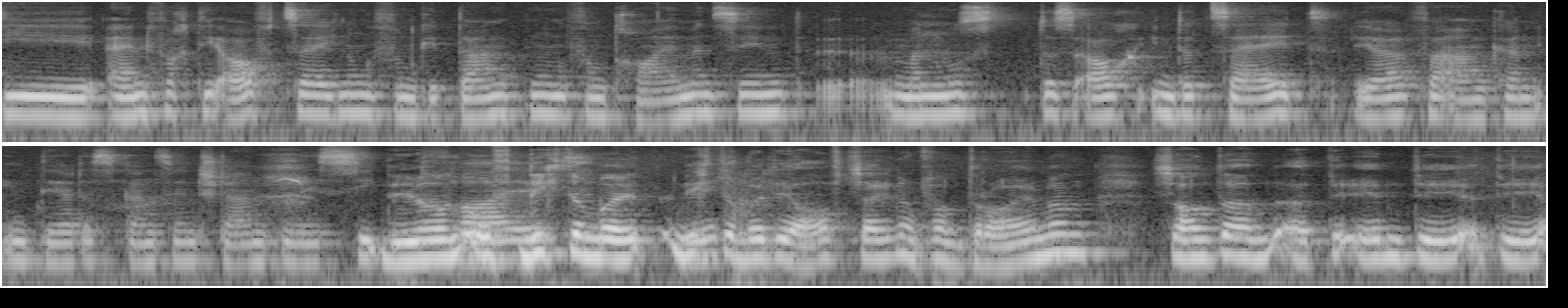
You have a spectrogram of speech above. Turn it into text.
die einfach die Aufzeichnung von Gedanken, von Träumen sind. Äh, man muss das auch in der Zeit ja, verankern, in der das Ganze entstanden ist. Sigmund ja, und Freud, oft nicht einmal, nicht, nicht, einmal die Aufzeichnung von Träumen, sondern äh, die, eben die, die,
